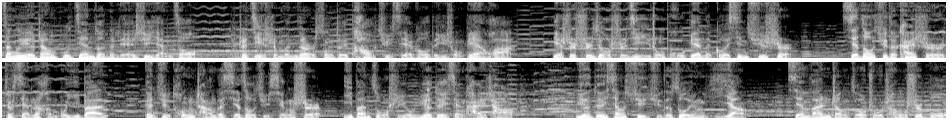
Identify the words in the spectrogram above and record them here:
三个乐章不间断的连续演奏，这既是门德尔松对套曲结构的一种变化，也是19世纪一种普遍的革新趋势。协奏曲的开始就显得很不一般，根据通常的协奏曲形式，一般总是由乐队先开场。乐队像序曲的作用一样，先完整奏出城市部，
